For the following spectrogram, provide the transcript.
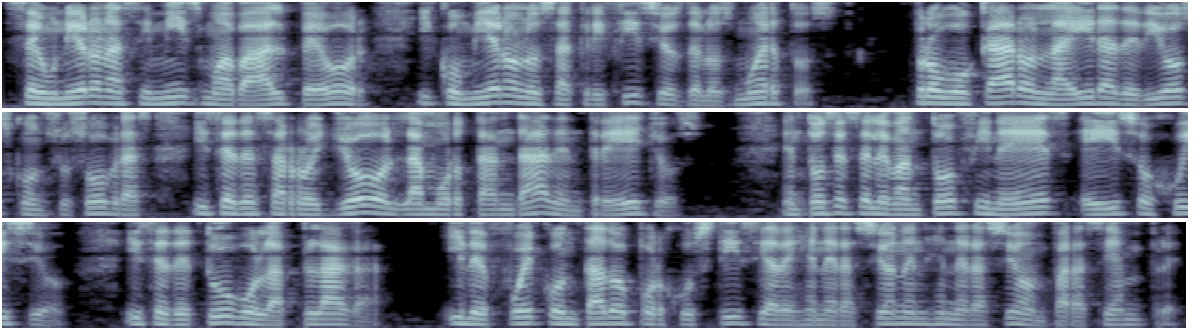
Se unieron asimismo a Baal peor, y comieron los sacrificios de los muertos. Provocaron la ira de Dios con sus obras, y se desarrolló la mortandad entre ellos. Entonces se levantó Fineés e hizo juicio, y se detuvo la plaga, y le fue contado por justicia de generación en generación para siempre.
